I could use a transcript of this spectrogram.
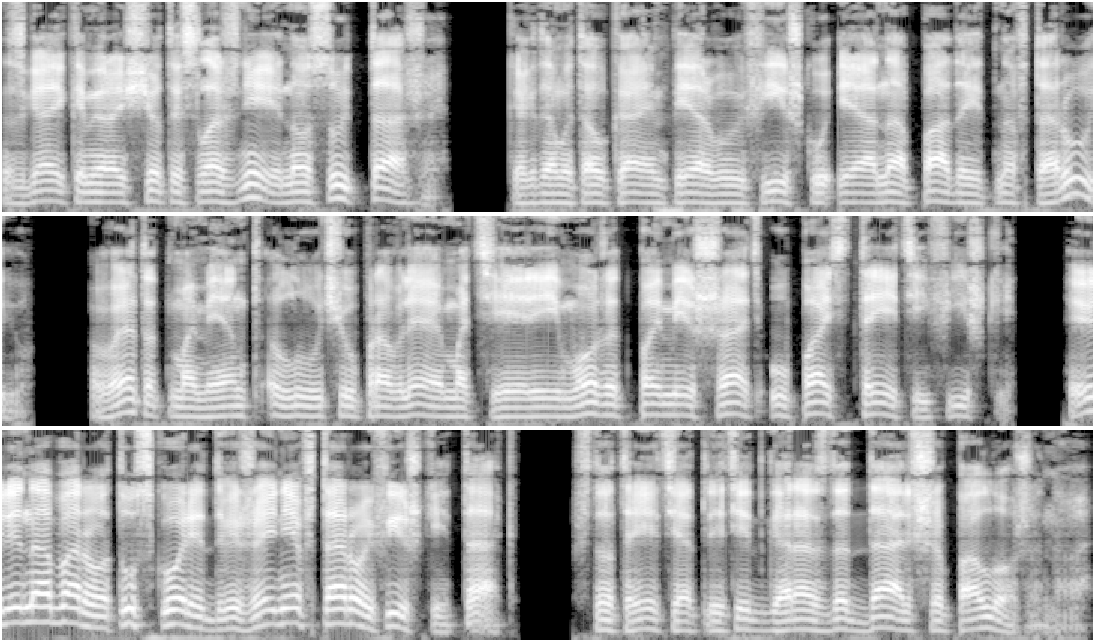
С гайками расчеты сложнее, но суть та же. Когда мы толкаем первую фишку, и она падает на вторую, в этот момент луч, управляя материей, может помешать упасть третьей фишке. Или наоборот, ускорит движение второй фишки так, что третья отлетит гораздо дальше положенного.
